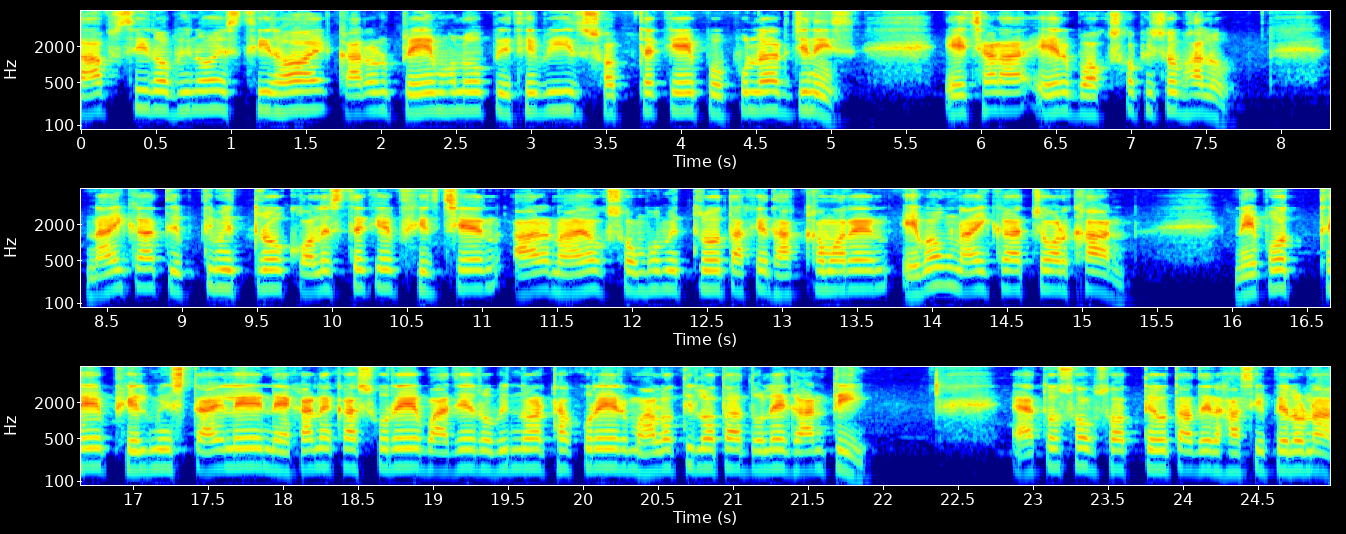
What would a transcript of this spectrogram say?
লাভ সিন অভিনয় স্থির হয়, কারণ প্রেম হলো পৃথিবীর সবথেকে পপুলার জিনিস। এছাড়া এর বক্স অফিসও ভালো। নায়িকা তৃপ্তি মিত্র কলেজ থেকে ফিরছেন আর নায়ক শম্ভু মিত্র তাকে ধাক্কা মারেন এবং নায়িকা চড় খান। নেপথ্যে ফিল্মি স্টাইলে নেকা নেকা সুরে বাজে রবীন্দ্রনাথ ঠাকুরের মালতীলতা দোলে গানটি। এত সব সত্ত্বেও তাদের হাসি পেল না।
